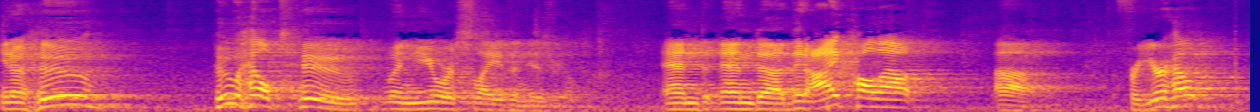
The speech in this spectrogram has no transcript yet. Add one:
You know, who, who helped who when you were slaves in Israel? And, and uh, did I call out uh, for your help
